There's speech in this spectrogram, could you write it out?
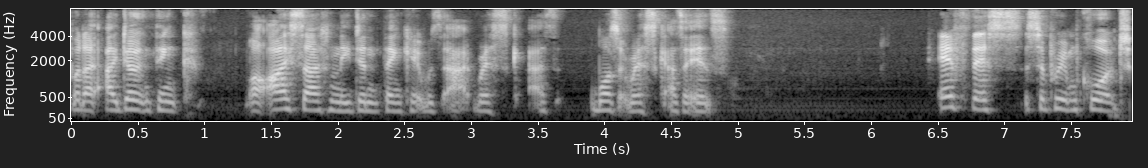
but I, I don't think. Well, I certainly didn't think it was at risk as was at risk as it is if this Supreme Court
